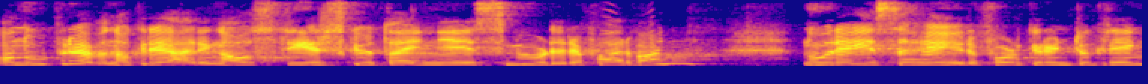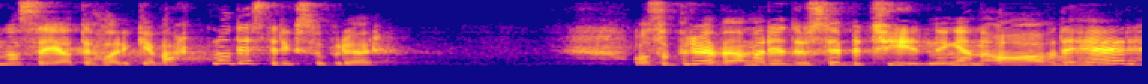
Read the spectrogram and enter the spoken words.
Og nå prøver nok regjeringa å styre skuta inn i smulere farvann. Nå reiser Høyre-folk rundt omkring og sier at det har ikke vært noe distriktsopprør. Og så prøver de å redusere betydningen av det her,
